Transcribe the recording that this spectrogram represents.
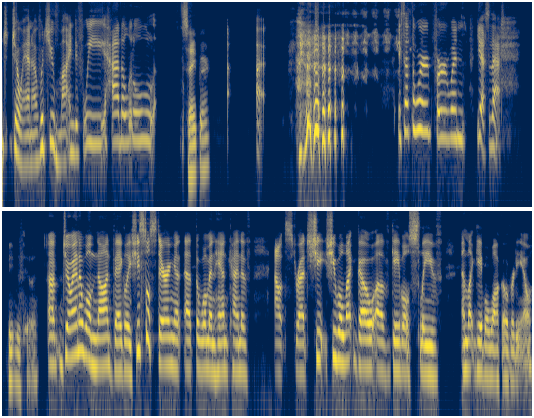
J- Joanna, would you mind if we had a little. Sidebar. Is that the word for when. Yes, that. Beat me to it. Uh, Joanna will nod vaguely. She's still staring at, at the woman, hand kind of outstretched. She she will let go of Gable's sleeve and let Gable walk over to you.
